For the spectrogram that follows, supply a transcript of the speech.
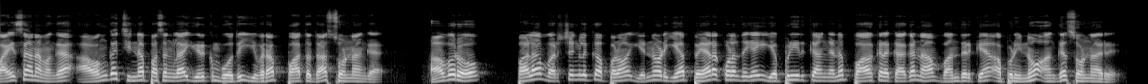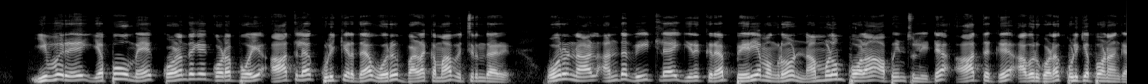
வயசானவங்க அவங்க சின்ன பசங்களாக இருக்கும்போது இவரை பார்த்ததா சொன்னாங்க. அவரோ பல வருஷங்களுக்கு அப்புறம் என்னுடைய பேர குழந்தைங்க எப்படி இருக்காங்கன்னு பார்க்குறக்காக நான் வந்திருக்கேன் அப்படின்னும் அங்கே சொன்னார். இவர் எப்பவுமே குழந்தைங்க கூட போய் ஆற்றுல குளிக்கிறத ஒரு வழக்கமாக வச்சுருந்தாரு. ஒரு நாள் அந்த வீட்டில் இருக்கிற பெரியவங்களும் நம்மளும் போகலாம் அப்படின்னு சொல்லிட்டு ஆற்றுக்கு அவர் கூட குளிக்க போனாங்க.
